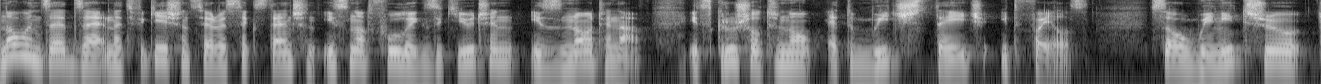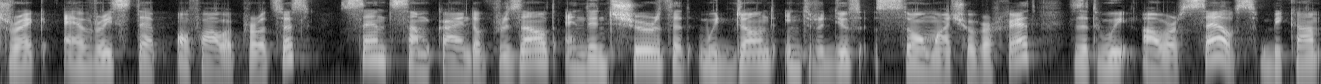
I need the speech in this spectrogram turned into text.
Knowing that the notification service extension is not fully executing is not enough. It's crucial to know at which stage it fails. So we need to track every step of our process, send some kind of result, and ensure that we don't introduce so much overhead that we ourselves become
